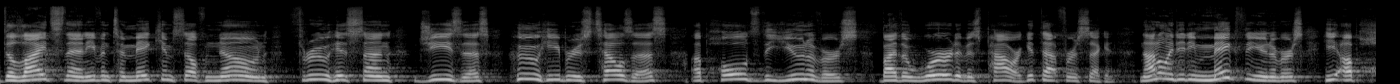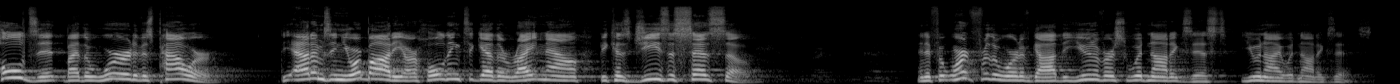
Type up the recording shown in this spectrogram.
delights then even to make Himself known through His Son Jesus, who, Hebrews tells us, upholds the universe by the word of his power. Get that for a second. Not only did he make the universe, he upholds it by the word of his power. The atoms in your body are holding together right now because Jesus says so. And if it weren't for the word of God, the universe would not exist. You and I would not exist.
